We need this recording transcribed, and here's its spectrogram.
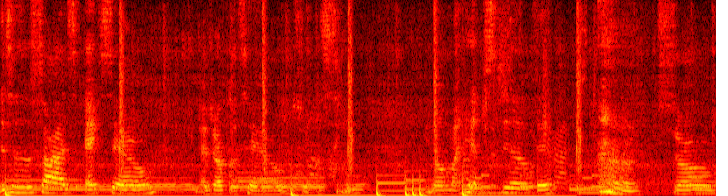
This is a size XL, as y'all can tell, as you can see. You know my hips still so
